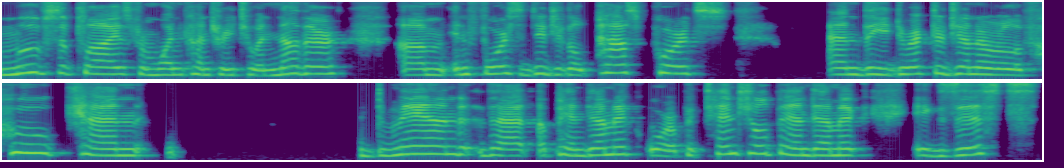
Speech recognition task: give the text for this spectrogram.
move supplies from one country to another, um, enforce digital passports, and the Director General of WHO can demand that a pandemic or a potential pandemic exists.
